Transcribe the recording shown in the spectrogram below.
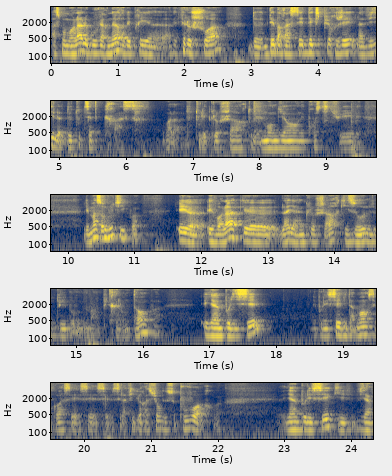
à ce moment-là, le gouverneur euh, avait fait le choix de débarrasser, d'expurger la ville de toute cette crasse. Voilà, de tous les clochards, tous les mendiants, les prostituées, les, les masses englouties, quoi. Et, euh, et voilà que là, il y a un clochard qui zone depuis, très longtemps, quoi. Et il y a un policier. Les policiers, évidemment, c'est quoi? C'est la figuration de ce pouvoir. Il y a un policier qui vient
